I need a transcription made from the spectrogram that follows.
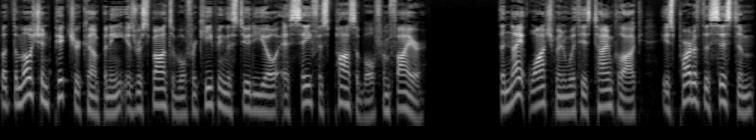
But the motion picture company is responsible for keeping the studio as safe as possible from fire. The night watchman with his time clock is part of the system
